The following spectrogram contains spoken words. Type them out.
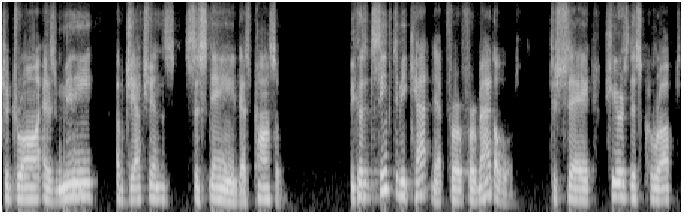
to draw as many objections sustained as possible? Because it seems to be catnip for for MAGA to say, here's this corrupt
